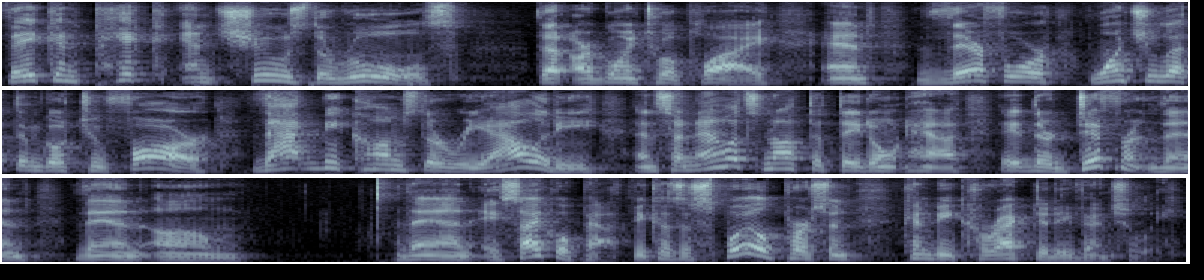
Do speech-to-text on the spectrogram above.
they can pick and choose the rules that are going to apply. And therefore, once you let them go too far, that becomes their reality. And so now it's not that they don't have, they're different than, than, um, than a psychopath because a spoiled person can be corrected eventually.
